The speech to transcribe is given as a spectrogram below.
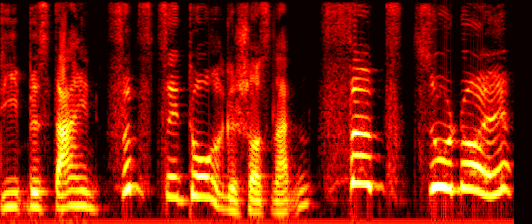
die bis dahin 15 Tore geschossen hatten. 5 zu 0.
